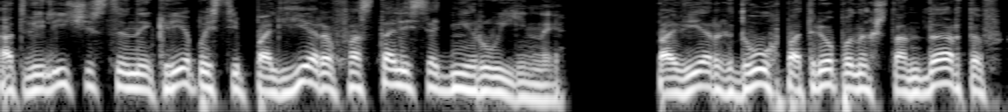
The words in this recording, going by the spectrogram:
От величественной крепости Польеров остались одни руины — Поверх двух потрепанных штандартов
